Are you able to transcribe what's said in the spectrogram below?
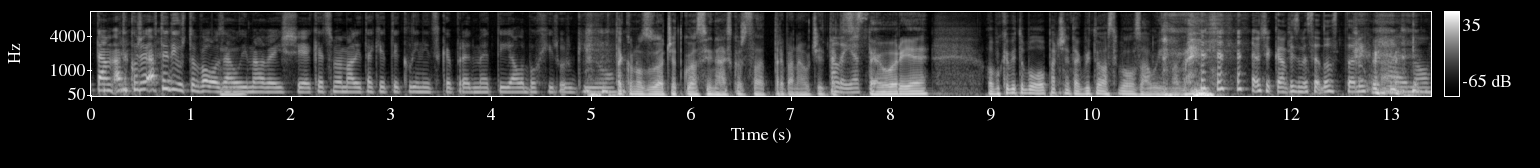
tam, a, akože, a vtedy už to bolo zaujímavejšie, keď sme mali také tie klinické predmety alebo chirurgiu. Tak ono zo začiatku asi najskôr sa treba naučiť tak Ale z jasné. teórie. Lebo keby to bolo opačne, tak by to asi bolo zaujímavé. že kam by sme sa dostali. Aj, no.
